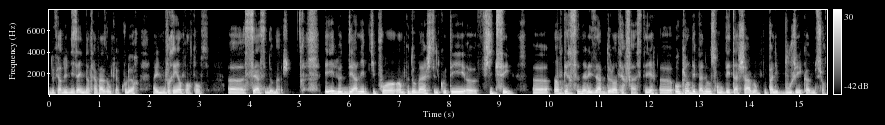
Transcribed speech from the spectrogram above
de faire du design d'interface, donc la couleur a une vraie importance. Euh, c'est assez dommage. Et le dernier petit point un peu dommage, c'est le côté euh, fixé, euh, impersonnalisable de l'interface. C'est-à-dire qu'aucun euh, des panneaux sont détachables, on ne peut pas les bouger comme sur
